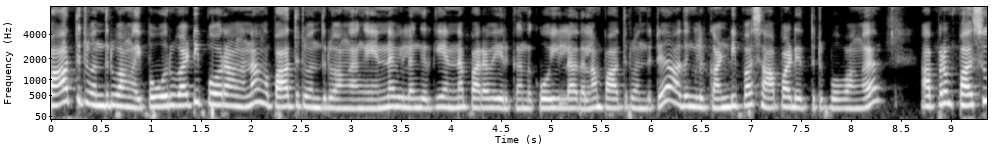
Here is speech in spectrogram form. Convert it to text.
பார்த்துட்டு வந்துடுவாங்க இப்போ ஒரு வாட்டி போகிறாங்கன்னா அங்கே பார்த்துட்டு வந்துடுவாங்க அங்கே என்ன விலங்கு இருக்குது என்ன பறவை இருக்குது அந்த கோயிலில் அதெல்லாம் பார்த்துட்டு வந்துட்டு அதுங்களுக்கு கண்டிப்பாக சாப்பாடு எடுத்துகிட்டு போவாங்க. அப்புறம் பசு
